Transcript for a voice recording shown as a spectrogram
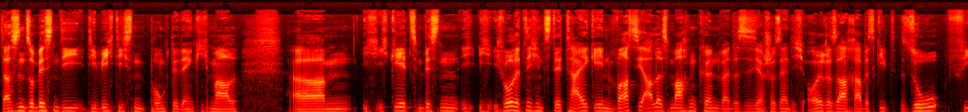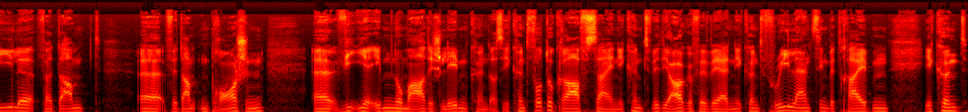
das sind so ein bisschen die, die wichtigsten Punkte, denke ich mal. Ähm, ich, ich gehe jetzt ein bisschen, ich, ich wollte jetzt nicht ins Detail gehen, was ihr alles machen könnt, weil das ist ja schlussendlich eure Sache, aber es gibt so viele verdammt, äh, verdammten Branchen, äh, wie ihr eben nomadisch leben könnt. Also ihr könnt Fotograf sein, ihr könnt Videographer werden, ihr könnt Freelancing betreiben, ihr könnt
